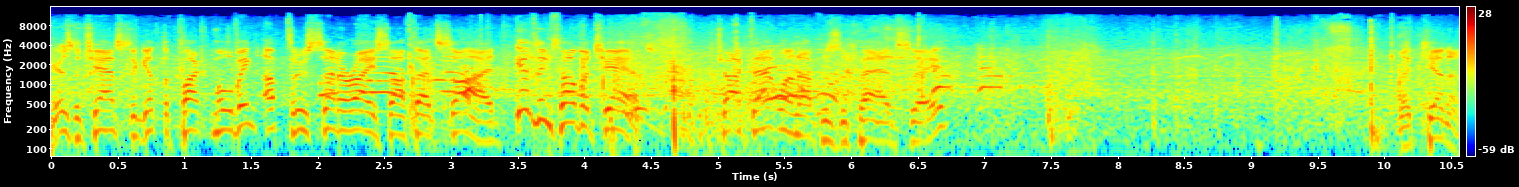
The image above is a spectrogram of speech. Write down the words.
Here's a chance to get the puck moving up through center ice off that side. Gives himself a chance. Chalk that one up as a pad save. MacKinnon.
